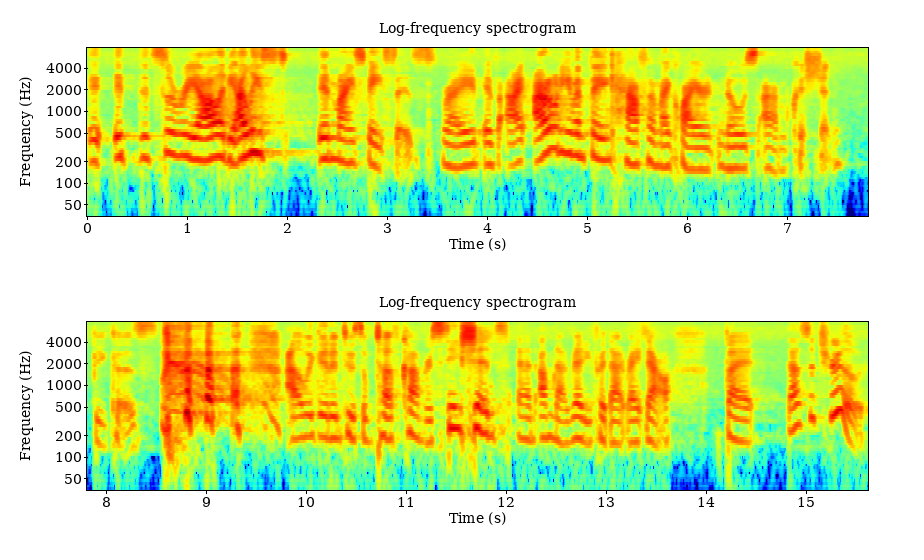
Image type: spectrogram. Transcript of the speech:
it, it, it's a reality, at least in my spaces, right? If I, I don't even think half of my choir knows I'm Christian because I would get into some tough conversations and I'm not ready for that right now. But that's the truth.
